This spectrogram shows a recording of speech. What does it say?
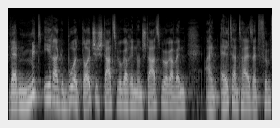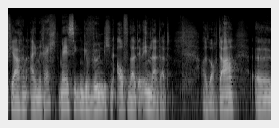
werden mit ihrer Geburt deutsche Staatsbürgerinnen und Staatsbürger, wenn ein Elternteil seit fünf Jahren einen rechtmäßigen gewöhnlichen Aufenthalt im Inland hat. Also auch da äh,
